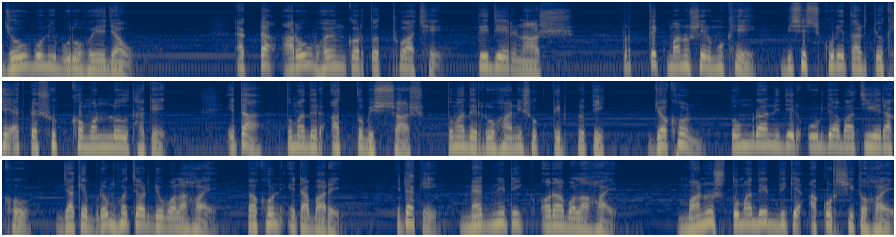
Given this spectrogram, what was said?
যৌবনী বুড়ো হয়ে যাও। একটা আরও ভয়ঙ্কর তথ্য আছে, তেজের নাশ। প্রত্যেক মানুষের মুখে, বিশেষ করে তার চোখে একটা সূক্ষ্ম মণ্ডল থাকে। এটা তোমাদের আত্মবিশ্বাস, তোমাদের রোহানি শক্তির প্রতীক। যখন তোমরা নিজের ঊর্জা বাঁচিয়ে রাখো, যাকে ব্রহ্মচর্য বলা হয়, তখন এটা বাড়ে। এটাকে ম্যাগনেটিক অরা বলা হয়। মানুষ তোমাদের দিকে আকর্ষিত হয়,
